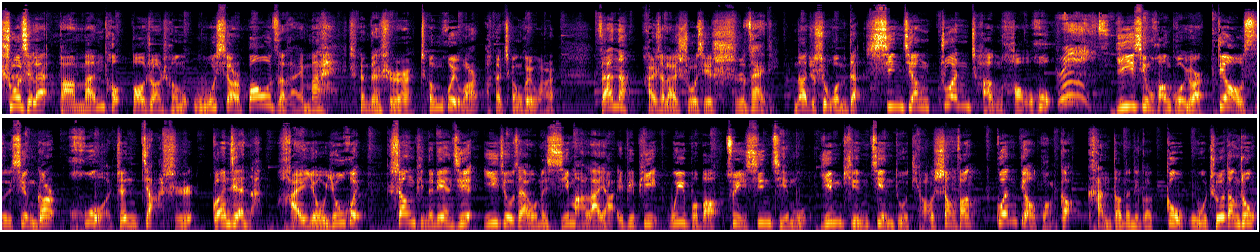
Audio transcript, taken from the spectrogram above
说起来，把馒头包装成无馅儿包子来卖，真的是成会玩啊，成会玩。咱呢，还是来说些实在的，那就是我们的新疆专场好货——一杏黄果院吊死杏干货真价实，关键呢还有优惠。商品的链接依旧在我们喜马拉雅 APP、微博报最新节目音频进度条上方关掉广告看到的那个购物车当中。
